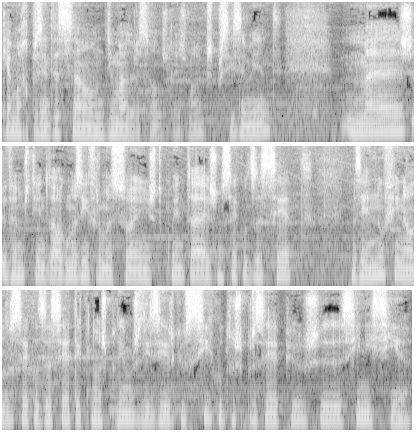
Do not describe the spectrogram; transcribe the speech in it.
que é uma representação de uma adoração dos Reis Magos, precisamente, mas vamos tendo algumas informações documentais no século XVII, mas é no final do século XVII é que nós podemos dizer que o ciclo dos presépios uh, se inicia.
